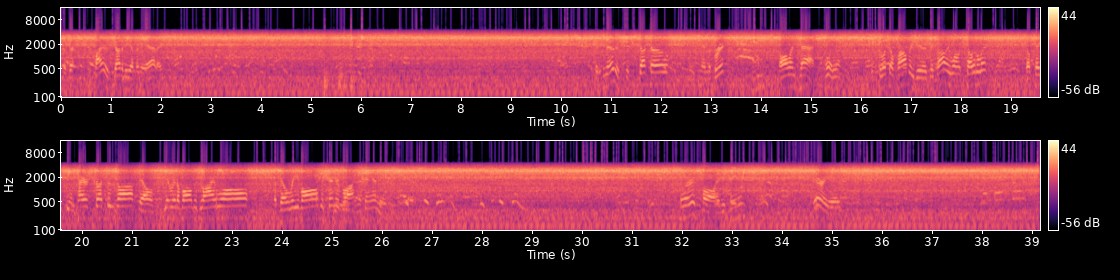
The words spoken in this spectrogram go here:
But the fire's got to be up in the attic. But you notice the stucco and the bricks all intact. Oh, yeah. So what they'll probably do is they probably won't total it. They'll take the entire trusses off. They'll get rid of all the drywall, but they'll leave all the cinder block standing. So where is Paul? Have you seen him? There he is.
